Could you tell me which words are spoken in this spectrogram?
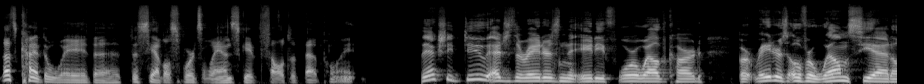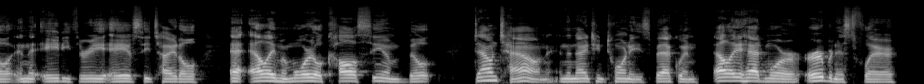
That's kind of the way the the Seattle sports landscape felt at that point. They actually do edge the Raiders in the 84 wild card, but Raiders overwhelm Seattle in the 83 AFC title at LA Memorial Coliseum built downtown in the 1920s, back when LA had more urbanist flair.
